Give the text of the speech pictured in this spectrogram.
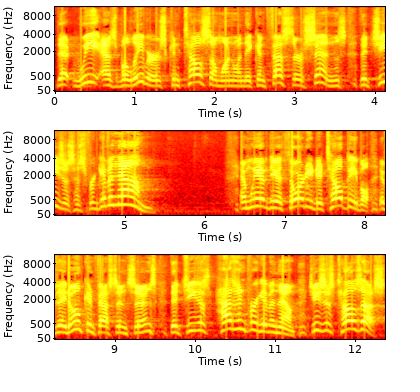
that we as believers can tell someone when they confess their sins that Jesus has forgiven them. And we have the authority to tell people, if they don't confess their sins, that Jesus hasn't forgiven them. Jesus tells us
